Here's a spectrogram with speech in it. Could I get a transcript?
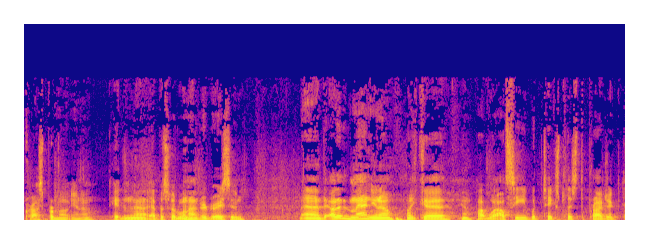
cross promote, you know hitting uh, episode 100 very soon. And other than that, you know, like, uh, you know, I'll, I'll see what takes place the project.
